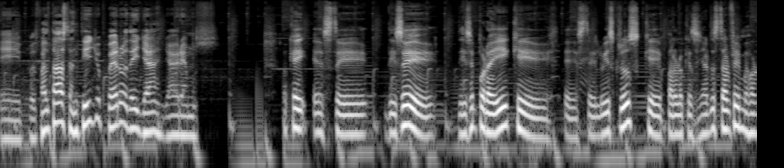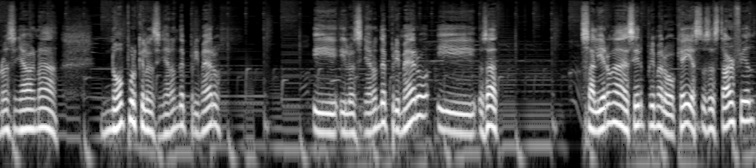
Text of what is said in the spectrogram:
Eh, pues falta bastantillo, pero de ya, ya veremos. Ok, este dice, dice por ahí que este Luis Cruz que para lo que enseñar de Starfield mejor no enseñaban nada. No, porque lo enseñaron de primero. Y, lo enseñaron de primero y, o sea, salieron a decir primero, ok, esto es Starfield,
